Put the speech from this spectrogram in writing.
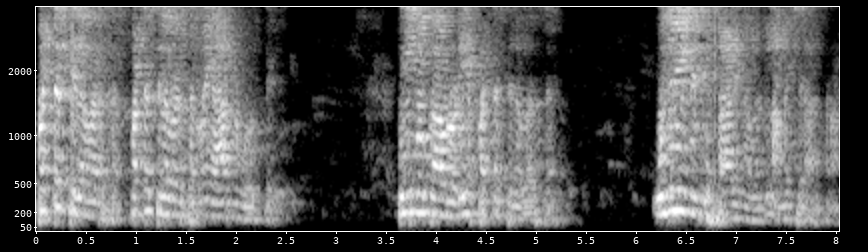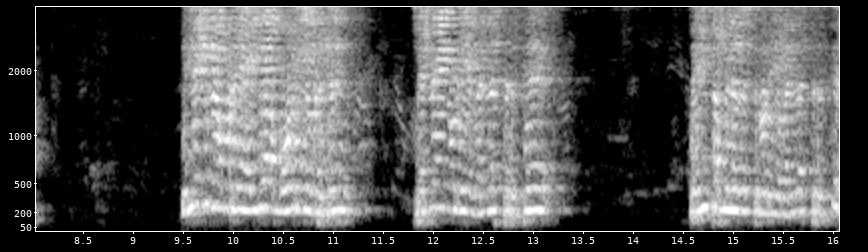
பட்டத்திலவரசர் பட்டத்திலவரசர் யாருன்னு உங்களுக்கு தெரியும்? திமுகவுடைய பட்டத்திலவரசர். உதயநிதி ஸ்டாலின் அவர்கள் அமைச்சராக இருக்கிறார். இன்னைக்கு நம்முடைய ஐயா மோடி அவர்கள் சென்னையினுடைய வெள்ளத்திற்கு தென் தமிழகத்தினுடைய வெள்ளத்திற்கு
